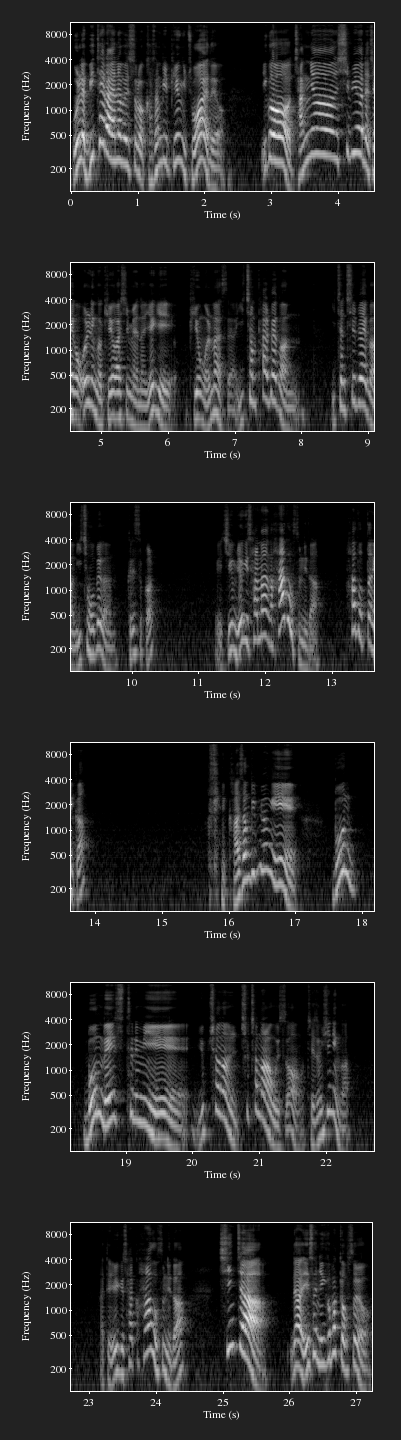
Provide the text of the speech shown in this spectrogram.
원래 밑에 라인업일수록 가성비 비용이 좋아야 돼요 이거 작년 12월에 제가 올린 거 기억하시면은 여기 비용 얼마였어요? 2,800원, 2,700원, 2,500원 그랬을걸? 지금 여기 살만한 거 하나도 없습니다 하나도 없다니까? 가성비 비용이 뭔, 뭔 mainstream이 6,000원, 7,000원 하고 있어? 제정신인가? 하여튼 여기 살 거 하나도 없습니다. 진짜 나 예산 이거밖에 없어요.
